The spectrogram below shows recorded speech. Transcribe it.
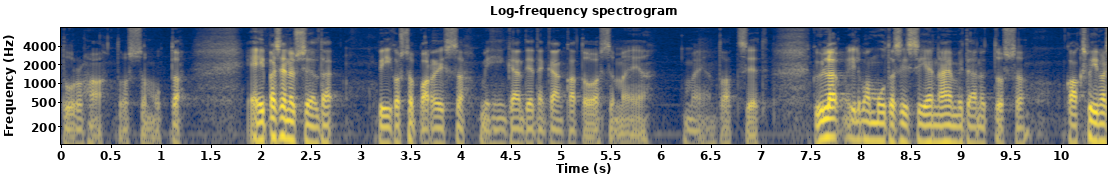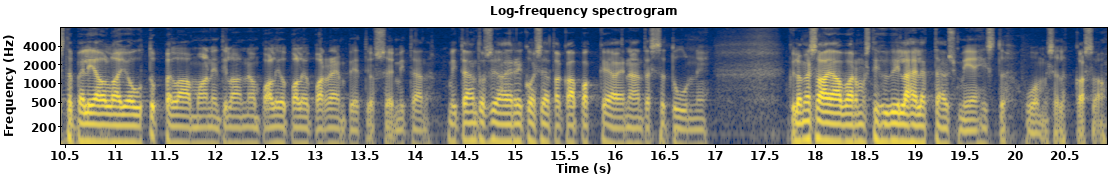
turhaa tuossa, mutta eipä se nyt sieltä viikossa parissa mihinkään tietenkään katoa se meidän, meidän tatsi. Et kyllä ilman muuta siis siihen näin, mitä nyt tuossa kaksi viimeistä peliä ollaan jouduttu pelaamaan, niin tilanne on paljon paljon parempi, että jos ei mitään, mitään tosiaan erikoisia takapakkeja enää tässä tuu, niin kyllä me saadaan varmasti hyvin lähelle täysmiehistö huomiselle kasaan.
